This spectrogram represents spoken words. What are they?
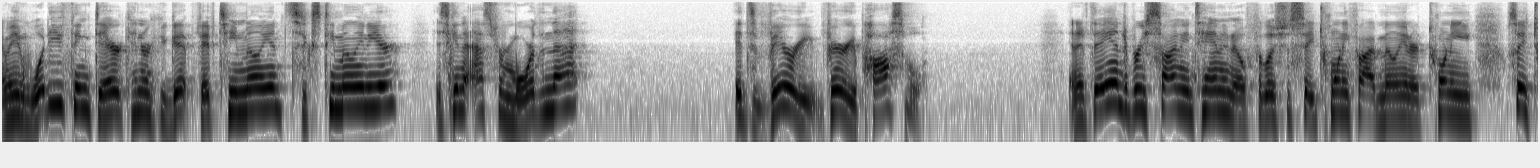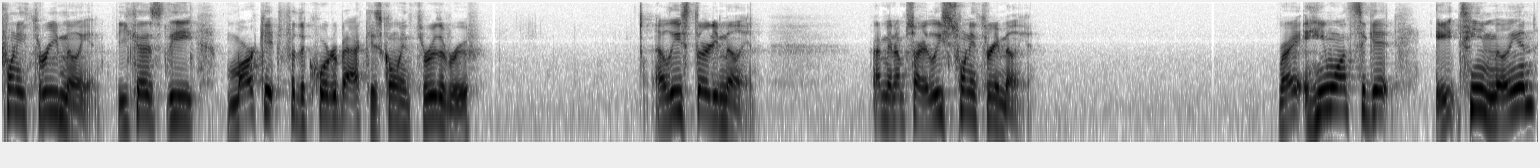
I mean, what do you think Derrick Henry could get? 15 million, 16 million a year? is he going to ask for more than that? It's very, very possible. And if they end up re-signing Tannehill for let's just say 25 million or 20, say 23 million, because the market for the quarterback is going through the roof, at least 30 million. I mean, I'm sorry, at least 23 million. Right? He wants to get 18 million.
